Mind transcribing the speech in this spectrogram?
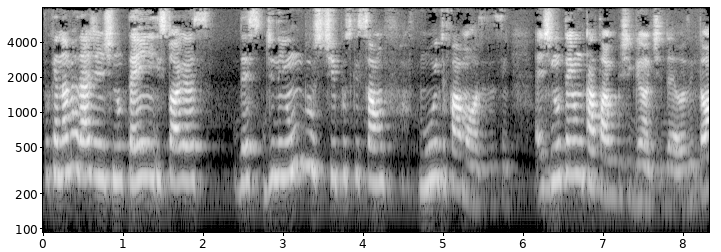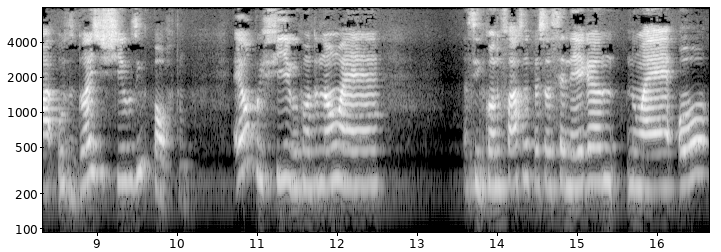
Porque, na verdade, a gente não tem histórias de, de nenhum dos tipos que são muito famosas, assim. A gente não tem um catálogo gigante delas, então a, os dois estilos importam. Eu prefiro quando não é. Assim, quando o fato da pessoa ser negra não é o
